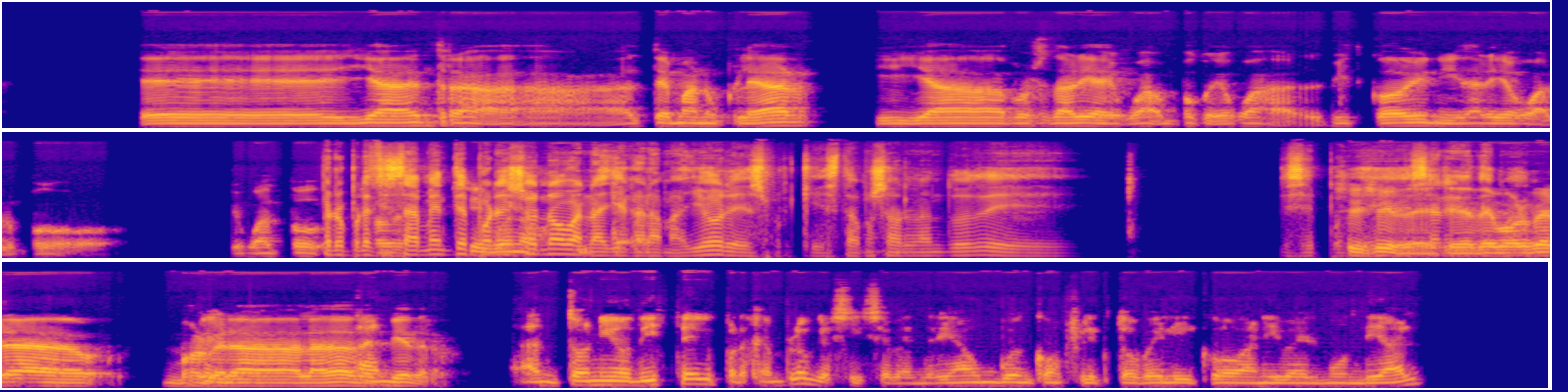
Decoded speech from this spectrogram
eh, ya entra el tema nuclear y ya pues daría igual, un poco igual Bitcoin y daría igual un poco igual todo. Pero ¿sabes? precisamente Sí, por eso bueno, no van a llegar para- a mayores, porque estamos hablando de que se Sí, puede sí, de, volver a volver a la edad de piedra. Antonio dice, por ejemplo, que si se vendría un buen conflicto bélico a nivel mundial,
